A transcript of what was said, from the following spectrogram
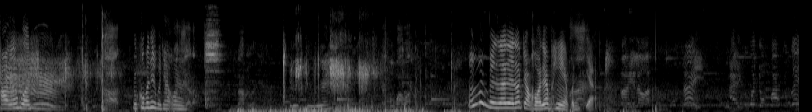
ทางนะทุกคนอ่าพลาดมันกูเป็นเด็กปัญญาอ่อน เป็นอะไรนอกจากคอแทบแหกปัญญาเอาเห็นแล้เฮ้ยไอ้กูว่าจบป่ะจบเลย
